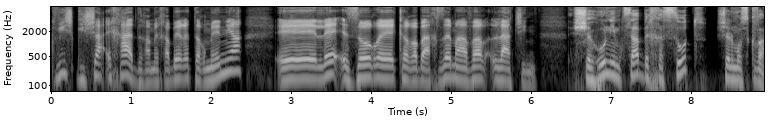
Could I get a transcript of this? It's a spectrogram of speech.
כביש גישה אחד המחבר את ארמניה אה, לאזור אה, קרבאח, זה מעבר לאצ'ין. שהוא נמצא בחסות של מוסקבה,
